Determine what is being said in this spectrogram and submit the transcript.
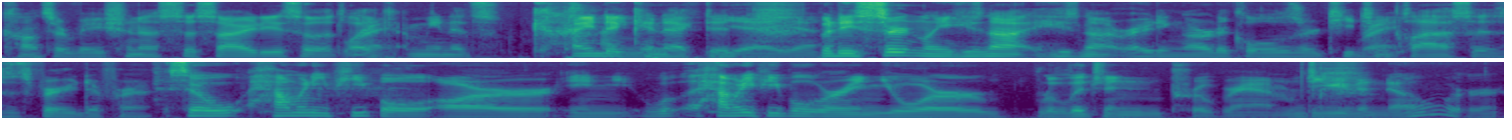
conservationist society, so it like Right. I mean it's kind of, connected. yeah, yeah. But he's certainly he's not he's not writing articles or teaching Right. classes. It's very different. So, how many people are in? How many people were in your religion program? Do you even know, or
